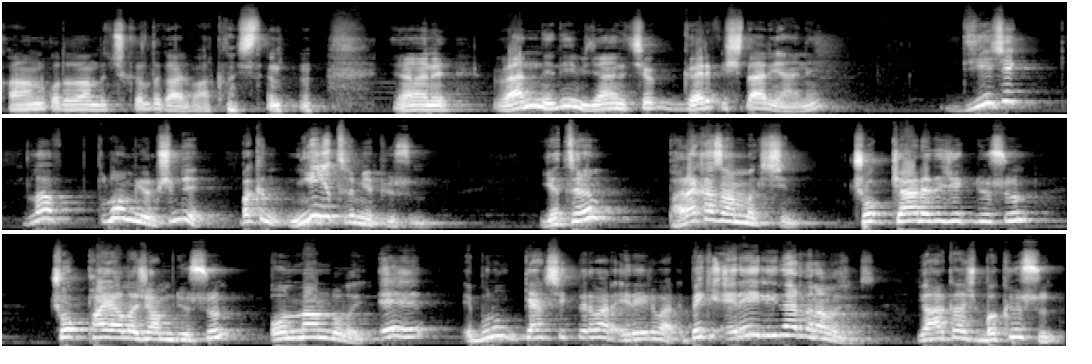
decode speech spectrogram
Karanlık odadan da çıkıldı galiba arkadaşlar. yani ben ne diyeyim yani çok garip işler yani. Diyecek laf bulamıyorum. Şimdi bakın niye yatırım yapıyorsun? Yatırım para kazanmak için. Çok kar edecek diyorsun. Çok pay alacağım diyorsun. Ondan dolayı. E, e bunun gerçekleri var. Ereğli var. Peki Ereğli'yi nereden alacağız? Ya arkadaş bakıyorsun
